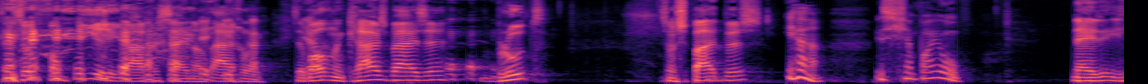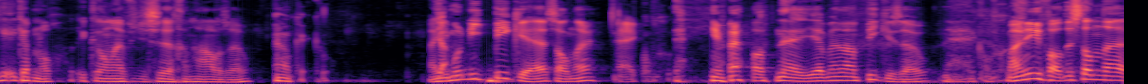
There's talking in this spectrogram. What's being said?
Een soort vampierenjagers zijn dat eigenlijk. Ze hebben altijd een kruis bij ze, bloed, zo'n spuitbus. Ja, is de champagne op? Nee, ik, ik heb nog. Ik kan eventjes eh, gaan halen zo. Oké, cool. Maar je moet niet pieken, hè, Sander? Nee, komt goed. Jawel, nee, je bent aan het pieken zo. Nee, komt goed. Maar in ieder geval, dus dan eh,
